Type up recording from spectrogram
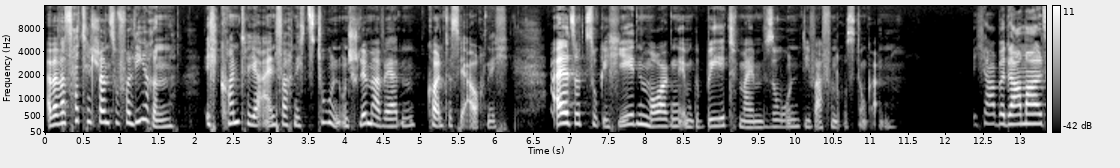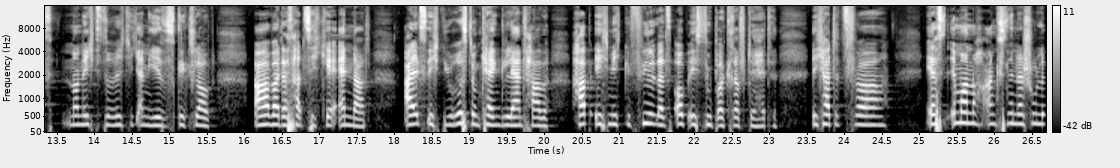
Aber was hat hier schon zu verlieren? Ich konnte ja einfach nichts tun und schlimmer werden konnte es ja auch nicht. Also zog ich jeden Morgen im Gebet meinem Sohn die Waffenrüstung an. Ich habe damals noch nicht so richtig an Jesus geglaubt, aber das hat sich geändert als ich die Rüstung kennengelernt habe, habe ich mich gefühlt, als ob ich Superkräfte hätte. Ich hatte zwar erst immer noch Angst in der Schule,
